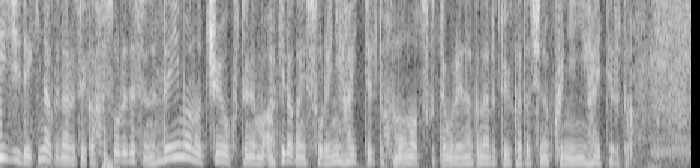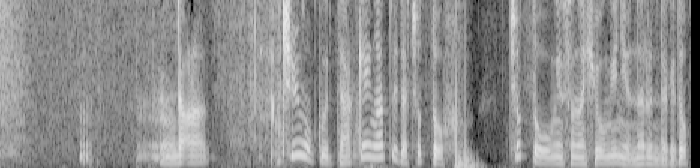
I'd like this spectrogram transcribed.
維持できなくなるというか、それですよね。で、今の中国というのは明らかにそれに入っていると。物を作っても売れなくなるという形の国に入っていると。だから、中国だけがといったらちょっと、ちょっと大げさな表現にはなるんだけど、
